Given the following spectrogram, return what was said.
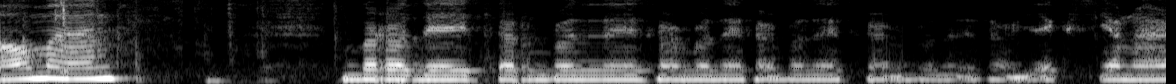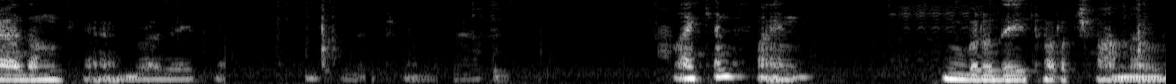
Oh man. Brodator, Brodator, Brodator, Brodator, Brodator, Yexioner, I don't care, Brodator. Brodator. I can't find Brodator channel.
